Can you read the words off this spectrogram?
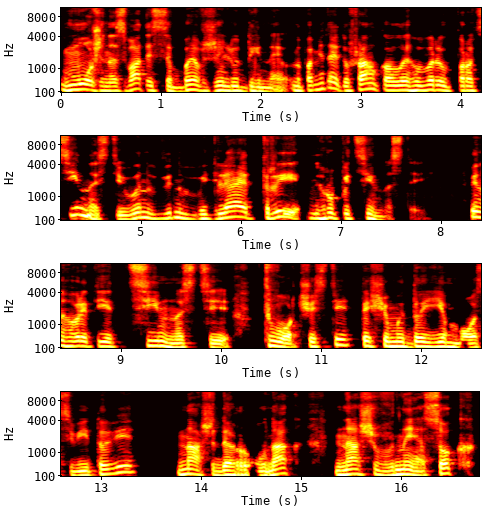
може назвати себе вже людиною. Ну пам'ятаєте, Франко, коли говорив про цінності, він він виділяє три групи цінностей. Він говорить: є цінності творчості, те, що ми даємо світові, наш дарунок, наш внесок,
